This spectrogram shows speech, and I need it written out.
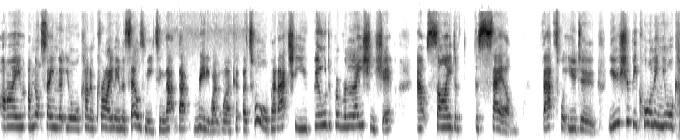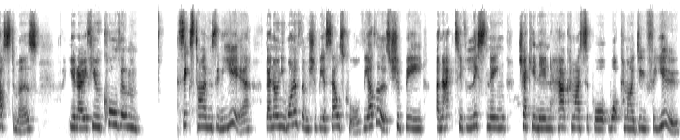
i'm i'm not saying that you're kind of crying in a sales meeting. That that really won't work at, at all. But actually you build up a relationship outside of the sale. That's what you do. You should be calling your customers. You know if you call them six times in a year then only one of them should be a sales call. The others should be an active listening, checking in, how can I support, what can I do for you,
